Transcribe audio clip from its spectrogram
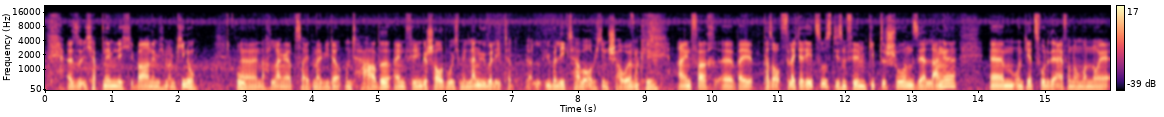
Also ich habe nämlich, war nämlich mal im Kino. Oh. Äh, nach langer Zeit mal wieder und habe einen Film geschaut, wo ich mir lange überlegt, hat, überlegt habe, ob ich den schaue. Okay. Einfach, äh, weil, pass auf, vielleicht errätst du es, diesen Film gibt es schon sehr lange ähm, und jetzt wurde der einfach nochmal neu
